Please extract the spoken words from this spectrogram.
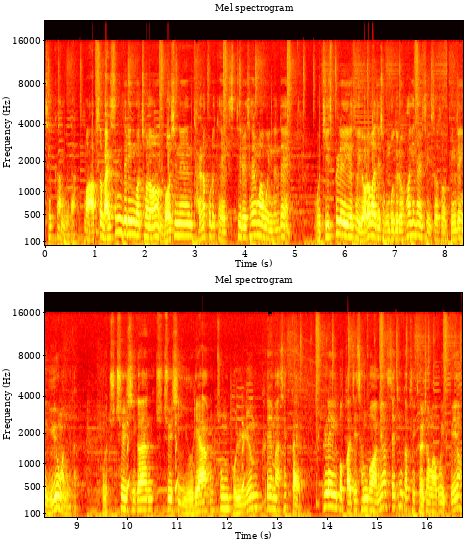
체크합니다. 뭐 앞서 말씀드린 것처럼 머신은 달라코르테 XT를 사용하고 있는데 뭐 디스플레이에서 여러 가지 정보들을 확인할 수 있어서 굉장히 유용합니다. 뭐 추출 시간, 추출 시 유량, 총 볼륨, 크레마 색깔, flavor까지 참고하며 세팅 값을 결정하고 있고요.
